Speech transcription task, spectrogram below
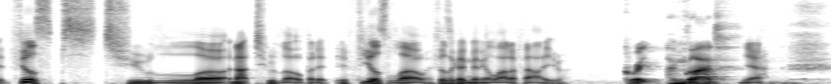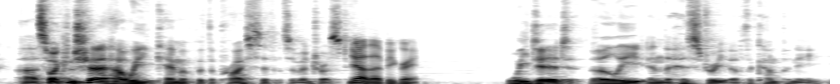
it feels too low. Not too low, but it, it feels low. It feels like I'm getting a lot of value. Great. I'm glad. Yeah, Uh, so I can share how we came up with the price if it's of interest to you. yeah, that'd be great. We did early in the history of the company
